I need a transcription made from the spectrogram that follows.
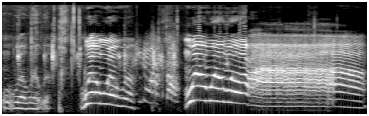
어, 뭐야, 뭐야, 뭐야. 뭐야, 뭐야, 뭐야. 뭐야, 뭐야, 뭐야. 아!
